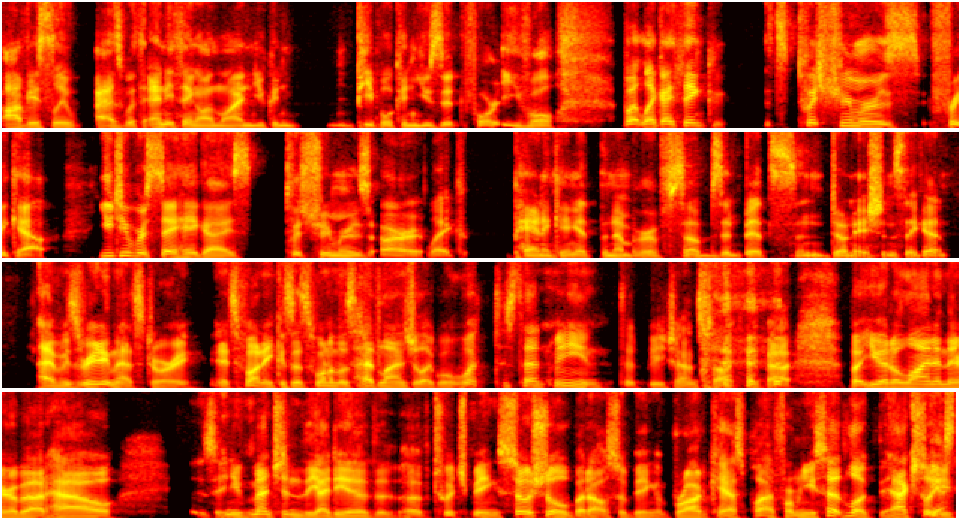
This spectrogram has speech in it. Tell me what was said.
obviously, as with anything online, you can people can use it for evil. But like, I think Twitch streamers freak out. YouTubers say, "Hey guys, Twitch streamers are like panicking at the number of subs and bits and donations they get." I was reading that story. It's funny because it's one of those headlines. You're like, well, what does that mean that Bijan's talking about? but you had a line in there about how, and you've mentioned the idea of, of Twitch being social, but also being a broadcast platform. And you said, look, actually, Yes.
